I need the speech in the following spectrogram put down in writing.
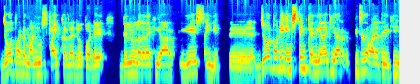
ਜੋ ਤੁਹਾਡੇ ਮਨ ਨੂੰ ਸਟ੍ਰਾਈਕ ਕਰਦਾ ਜੋ ਤੁਹਾਡੇ ਦਿਲ ਨੂੰ ਲੱਗਦਾ ਕਿ ਯਾਰ ਇਹ ਸਹੀ ਹੈ ਤੇ ਜੋ ਤੁਹਾਡੀ ਇਨਸਟਿੰਕਟ ਕਹਿੰਦੀ ਹੈ ਨਾ ਕਿ ਯਾਰ ਪਿੱਛੇ ਤੋਂ ਆਵਾਜ਼ ਆਤੀ ਹੈ ਕਿ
